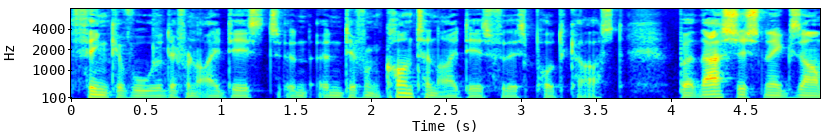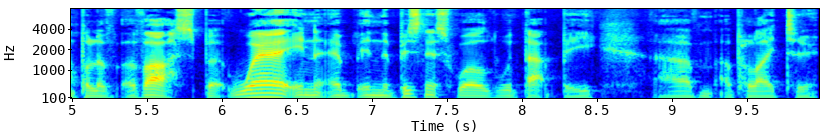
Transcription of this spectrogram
think of all the different ideas to, and, and different content ideas for this podcast. But that's just an example of, of us. But where in in the business world would that be um, applied to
